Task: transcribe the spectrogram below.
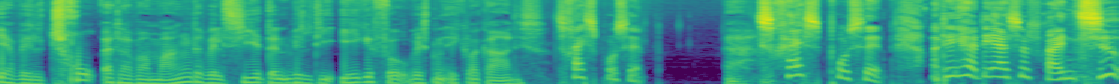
Jeg vil tro, at der var mange, der vil sige, at den ville de ikke få, hvis den ikke var gratis. 60 procent. Ja. 60 procent. Og det her, det er altså fra en tid,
